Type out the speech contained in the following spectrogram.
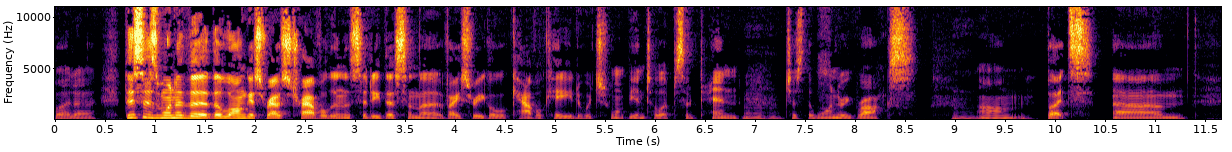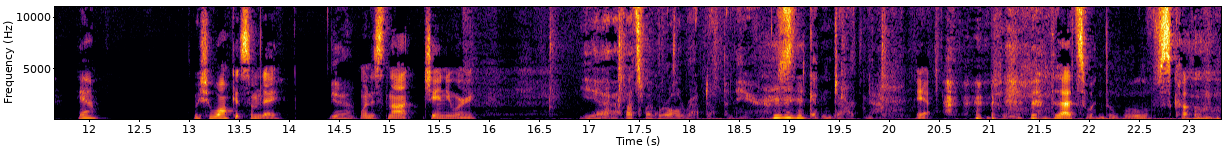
but uh, this is one of the the longest routes traveled in the city. This and the Viceregal Cavalcade, which won't be until episode 10 Mm-hmm. which is the Wandering Rocks. Mm. Um, but um, yeah, we should walk it someday yeah. when it's not January. Yeah, that's why we're all wrapped up in here. It's getting dark now. Yeah, that's when the wolves come.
